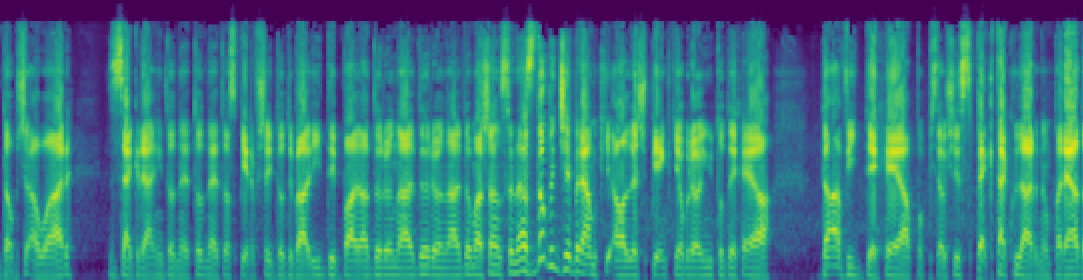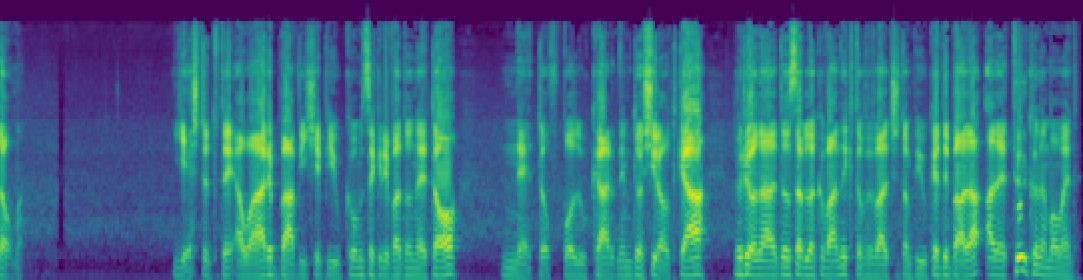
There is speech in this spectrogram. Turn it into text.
Dobrze, Awar. Zagranie do Neto, Neto z pierwszej do Dybali, Dybala do Ronaldo, Ronaldo ma szansę na zdobycie bramki, ależ pięknie obronił to De Gea. Dawid De Gea popisał się spektakularną paradą. Jeszcze tutaj Awar bawi się piłką, zagrywa do Neto. Neto w polu karnym do środka. Ronaldo zablokowany, kto wywalczy tą piłkę Dybala, ale tylko na moment.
